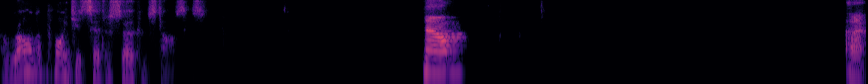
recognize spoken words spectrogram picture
A rather pointed set of circumstances. Now, uh,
